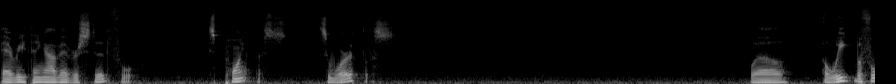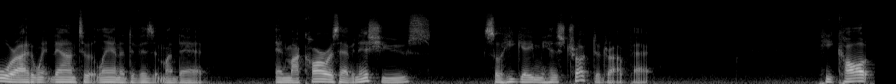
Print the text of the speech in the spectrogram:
Everything I've ever stood for is pointless. It's worthless. Well, a week before, I went down to Atlanta to visit my dad, and my car was having issues, so he gave me his truck to drive back. he called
